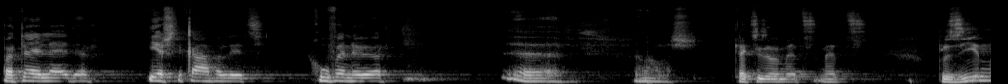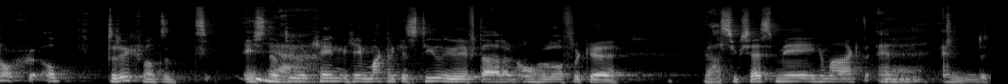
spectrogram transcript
partijleider, Eerste Kamerlid, gouverneur, uh, van alles. Kijkt u er met, met plezier nog op terug? Want het is natuurlijk geen, geen makkelijke stil. U heeft daar een ongelooflijke ja, succes mee gemaakt. En, en de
